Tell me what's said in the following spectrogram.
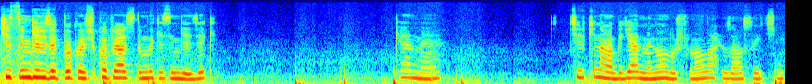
Kesin gelecek bakın şu kapıyı açtığımda kesin gelecek. Gelme. Çirkin abi gelme ne olursun Allah rızası için.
